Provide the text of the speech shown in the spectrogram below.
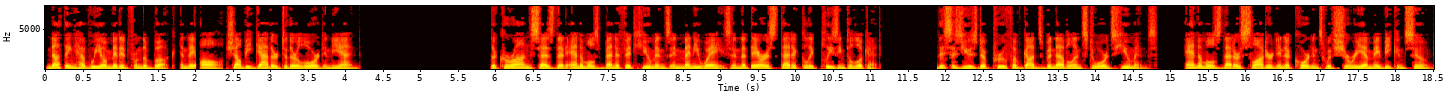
Nothing have we omitted from the book, and they all shall be gathered to their Lord in the end. The Quran says that animals benefit humans in many ways and that they are aesthetically pleasing to look at. This is used a proof of God's benevolence towards humans. Animals that are slaughtered in accordance with sharia may be consumed.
